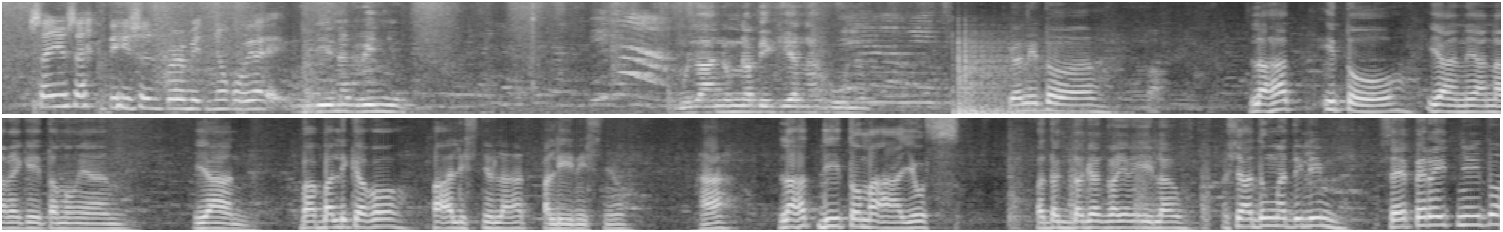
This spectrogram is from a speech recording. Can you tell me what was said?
Saan yung sanitation permit nyo, kuya? Eh, Hindi nag-renew. Mula nung nabigyan ng una. Ganito ah. Lahat ito, yan, yan, nakikita mo yan. Yan. Babalik ako, paalis nyo lahat, palinis nyo. Ha? Lahat dito maayos. Padagdagan kayong ilaw. Masyadong madilim. Separate nyo ito.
